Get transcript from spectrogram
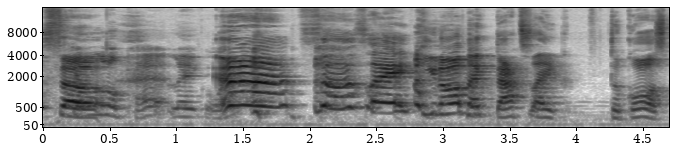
So- a little pet. Like, what? so it's like you know, like that's like the goals.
